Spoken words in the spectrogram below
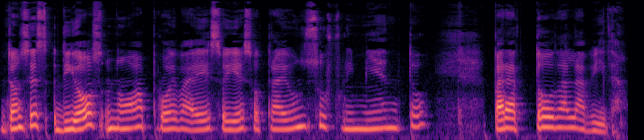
Entonces, Dios no aprueba eso y eso trae un sufrimiento para toda la vida.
